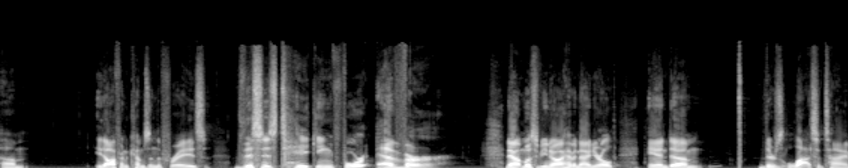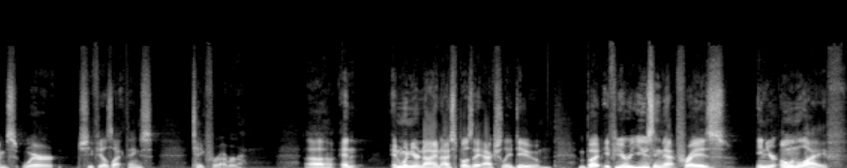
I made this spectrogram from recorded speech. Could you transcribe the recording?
Um, it often comes in the phrase, this is taking forever. Now, most of you know I have a nine year old, and um, there's lots of times where she feels like things take forever. Uh, and, and when you're nine, I suppose they actually do. But if you're using that phrase in your own life,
